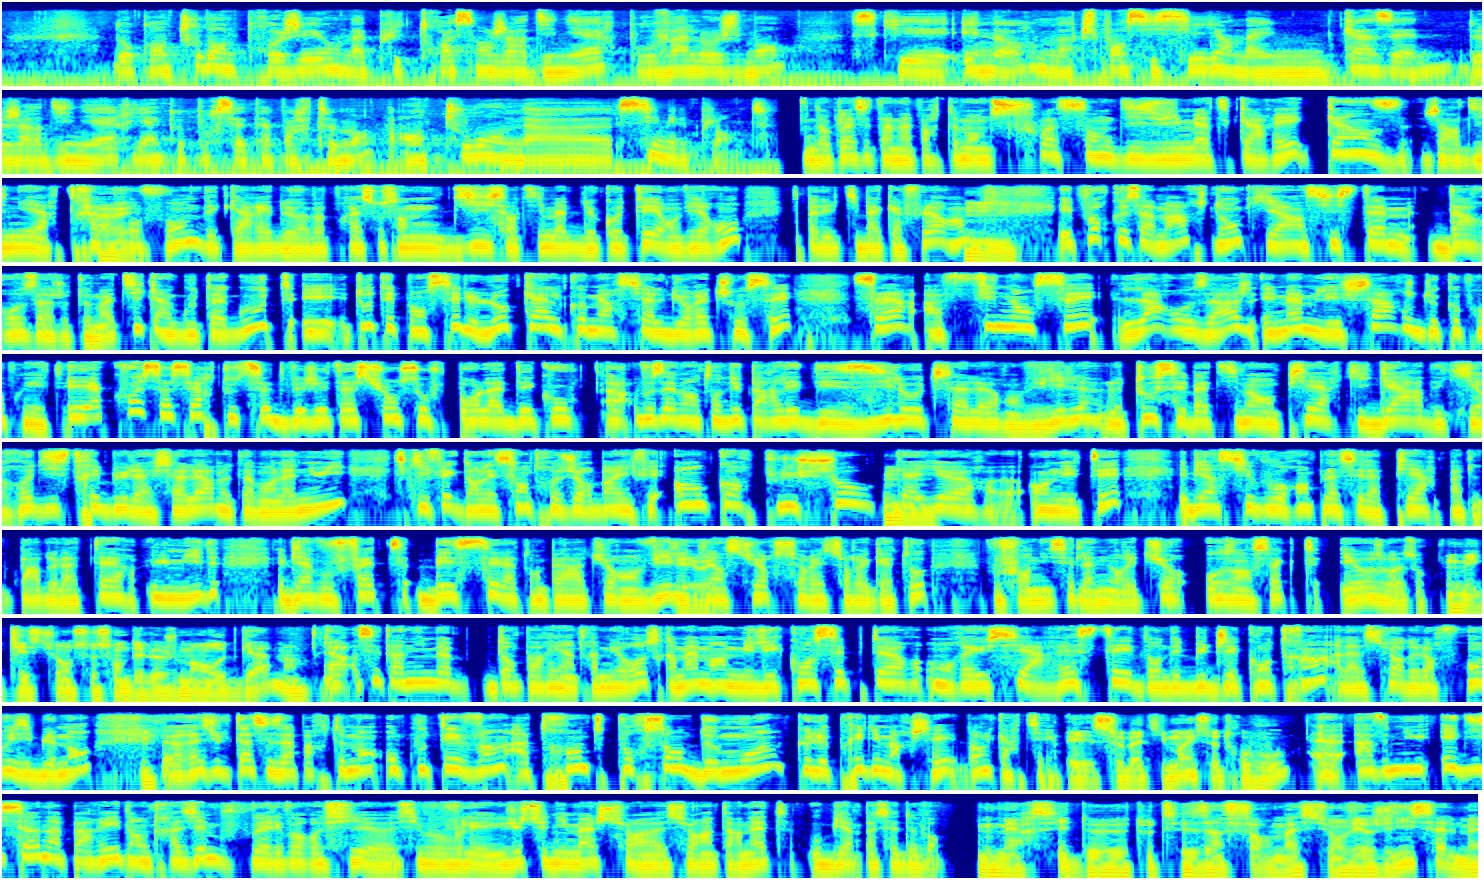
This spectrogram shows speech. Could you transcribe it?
Donc en tout dans le projet, on a plus de 300 jardinières pour 20 logements, ce qui est énorme. Je pense ici, il y en a une quinzaine de jardinières rien que pour cet appartement. En tout, on a 6000 plantes. Donc là, c'est un appartement de 78 mètres carrés, 15 jardinières très Ah profondes, des carrés de à peu près 70 cm de côté environ. C'est pas des petits bacs à fleurs. hein. Hmm. Et pour que ça marche, donc, il y a un système d'arrosage automatique, un goutte à goutte, et tout est pensé. Le local commercial du rez-de-chaussée sert à financer l'arrosage et même les charges de copropriété. Et à quoi ça sert toute cette végétation sauf pour la déco Alors, vous avez entendu parler des îlots de chaleur en ville, de tous ces bâtiments en pierre qui gardent et qui redistribuent la chaleur, notamment la nuit, ce qui fait que dans les centres urbains, il fait encore plus chaud Mhm. qu'ailleurs euh, en été. Eh bien, si vous remplacez la pierre par- de la terre humide, eh bien, vous faites baisser la température en ville Eh et, oui. bien sûr, cerise sur le gâteau, vous fournissez de la nourriture aux insectes et aux oiseaux. Mais question, ce sont des logements haut de gamme? Alors, c'est un immeuble dans Paris intramuros quand même, hein, mais les concepteurs ont réussi à rester dans des budgets contraints, à la sueur de leur front visiblement. Euh, résultat, ces appartements ont coûté 20 à 30% de moins que le prix du marché dans le quartier. Et ce bâtiment, il se trouve où? Euh, avenue Edison à Paris, dans le 13e, vous pouvez aller voir aussi euh, si vous voulez juste une image sur, euh, sur Internet ou bien passer devant. Merci de toutes ces informations, Virginie Salmen.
